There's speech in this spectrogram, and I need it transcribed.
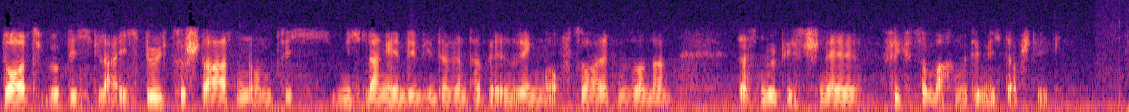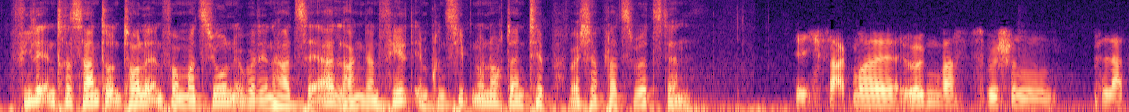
dort wirklich gleich durchzustarten und sich nicht lange in den hinteren Tabellenrängen aufzuhalten, sondern das möglichst schnell fix zu machen mit dem Nichtabstieg. Viele interessante und tolle Informationen über den HCR lang. Dann fehlt im Prinzip nur noch dein Tipp. Welcher Platz wird's denn? Ich sag mal irgendwas zwischen Platz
